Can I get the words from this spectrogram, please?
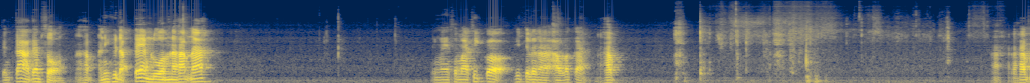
แต้มเก้าแต้มสองนะครับ อันนี้คือดับแต้มรวมนะครับนะยังไงสมาชิกก็พิจารณาเอาแล้วกันนะครับอะนะครับ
